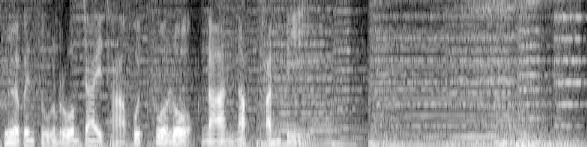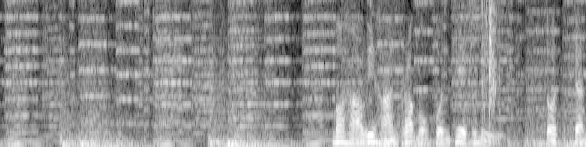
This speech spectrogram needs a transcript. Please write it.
เพื่อเป็นศูนย์รวมใจชาวพุทธทั่วโลกนานนับพันปี มหาวิหารพระมงคลเทพมุนีสดจัน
